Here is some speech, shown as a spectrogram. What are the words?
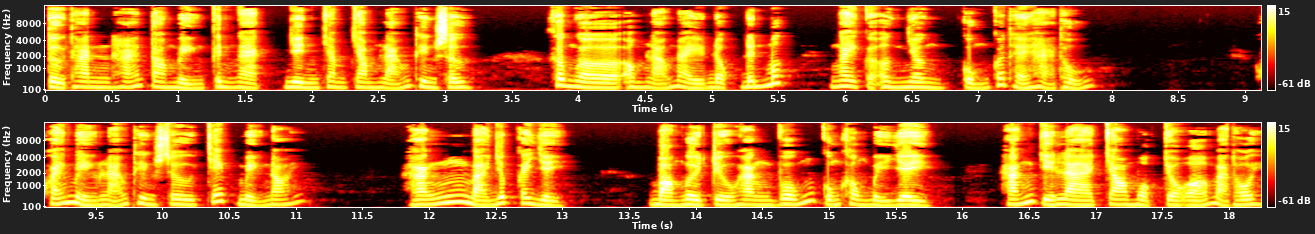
Từ thanh há to miệng kinh ngạc nhìn chăm chăm lão thiên sư. Không ngờ ông lão này độc đến mức ngay cả ân nhân cũng có thể hạ thủ. Khóe miệng lão thiên sư chép miệng nói. Hắn mà giúp cái gì? Bọn người triệu hằng vốn cũng không bị gì. Hắn chỉ là cho một chỗ ở mà thôi.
